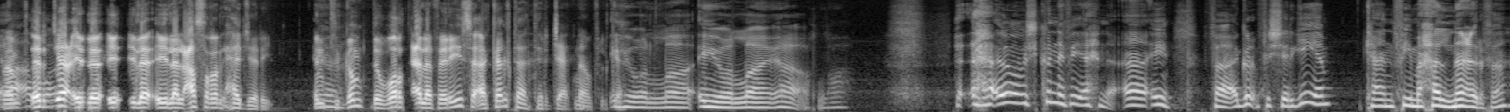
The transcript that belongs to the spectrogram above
فهمت. ارجع إلى إلى إلى العصر الحجري. انت قمت دورت على فريسة أكلتها ترجع تنام في إي الكهف والله إي والله يا الله. وش كنا فيه إحنا. آه إيه فأقول في الشرقية كان في محل نعرفه.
